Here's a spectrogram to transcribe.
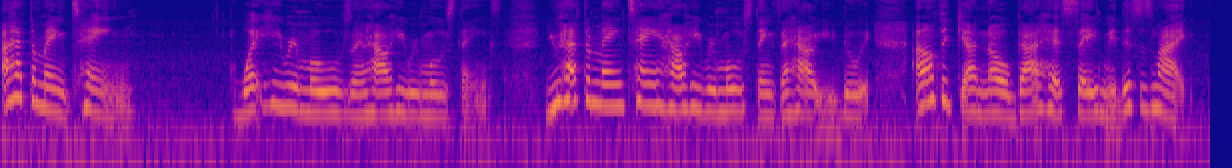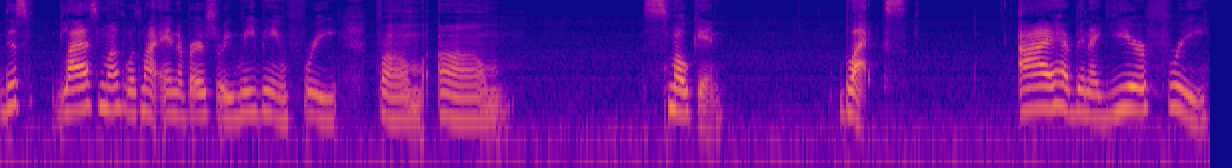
I have to maintain what he removes and how he removes things. You have to maintain how he removes things and how you do it. I don't think y'all know God has saved me. This is my this last month was my anniversary, me being free from um smoking blacks. I have been a year free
